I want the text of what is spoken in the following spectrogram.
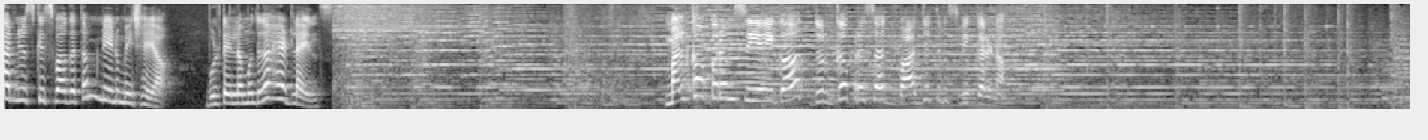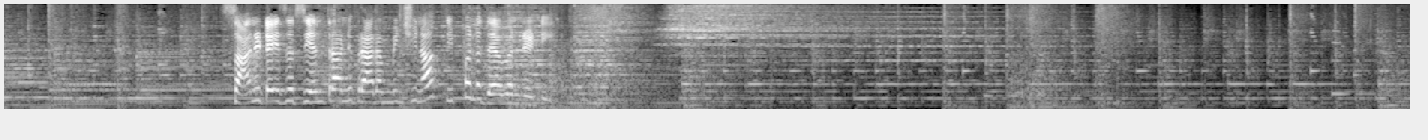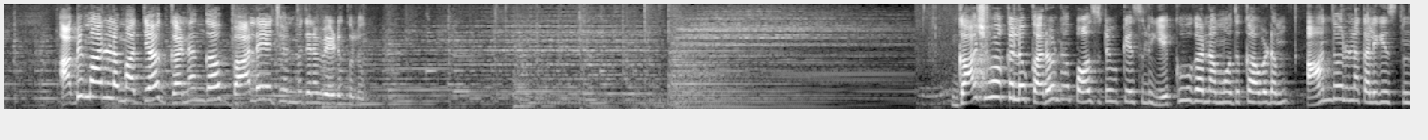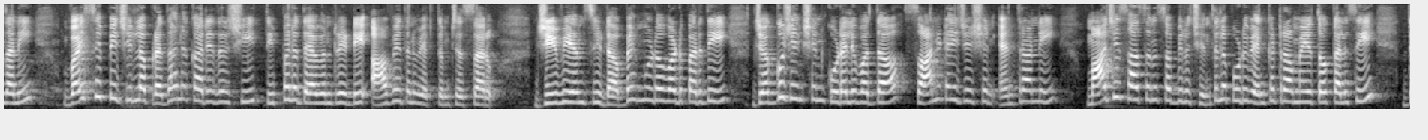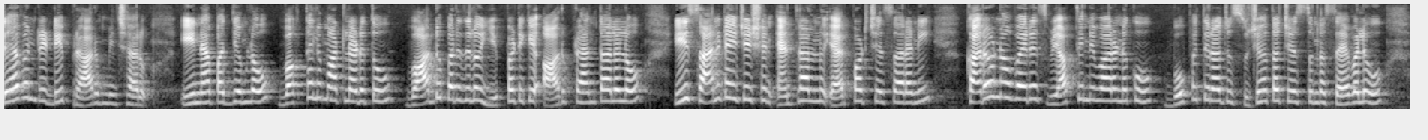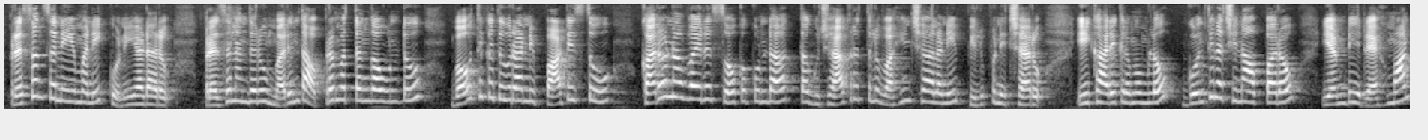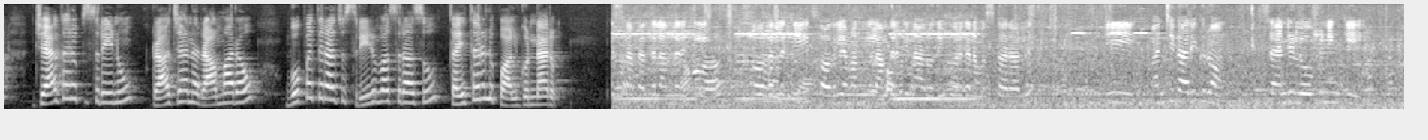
NNR న్యూస్కి స్వాగతం. నేను మీ జయ. బులెటిన్ల ముందుగా హెడ్లైన్స్. మల్కాపురం సిఐగా దుర్గా ప్రసాద్ బాధ్యతలు స్వీకరణ. శానిటైజర్స్ యంత్రాన్ని ప్రారంభించిన తిప్పల దేవన్ రెడ్డి. మధ్య ఘనంగా బాలయ్య జన్మదిన వేడుకలు. గాజువాకలో కరోనా పాజిటివ్ కేసులు ఎక్కువగా నమోదు కావడం ఆందోళన కలిగిస్తుందని వైసీపీ జిల్లా ప్రధాన కార్యదర్శి తిప్పల దేవన్ రెడ్డి ఆవేదన వ్యక్తం చేశారు. జీవీఎంసీ డెబ్బై మూడో వార్డు పరిధి జగ్గు జంక్షన్ కూడలి వద్ద శానిటైజేషన్ యంత్రాన్ని మాజీ శాసనసభ్యులు చింతలపూడి వెంకటరామయ్యతో కలిసి దేవన్ రెడ్డి ప్రారంభించారు. ఈ నేపథ్యంలో వక్తలు మాట్లాడుతూ వార్డు పరిధిలో ఇప్పటికే ఆరు ప్రాంతాలలో ఈ శానిటైజేషన్ యంత్రాలను ఏర్పాటు చేశారని కరోనా వైరస్ వ్యాప్తి నివారణకు భూపతిరాజు సుజాత చేస్తున్న సేవలు ప్రశంసనీయమని కొనియాడారు. ప్రజలందరూ మరింత అప్రమత్తంగా ఉంటూ భౌతిక దూరాన్ని పాటిస్తూ కరోనా వైరస్ సోకకుండా తగు జాగ్రత్తలు వహించాలని పిలుపునిచ్చారు. ఈ కార్యక్రమంలో గొంతిన చిన అప్పారావు ఎండి రెహమాన్ జాగరపు శ్రీను రాజాన రామారావు భూపతిరాజు శ్రీనివాసరాజు తదితరులు పాల్గొన్నారు. చేసిన పెద్దలందరికీ సోదరులకి నా హృదయపూర్వక నమస్కారాలు. ఈ మంచి కార్యక్రమం శాండిల్ ఓపెనింగ్కి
